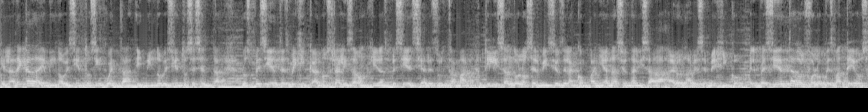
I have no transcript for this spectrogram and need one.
En la década de 1950 y 1960, los presidentes mexicanos realizaron giras presidenciales de ultramar, utilizando los servicios de la Compañía Nacionalizada Aeronaves de México. El presidente Adolfo López Mateos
